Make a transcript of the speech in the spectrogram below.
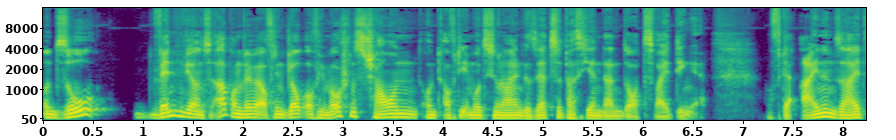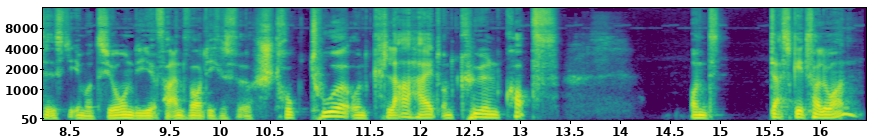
Und so wenden wir uns ab und wenn wir auf den Globe of Emotions schauen und auf die emotionalen Gesetze, passieren dann dort zwei Dinge. Auf der einen Seite ist die Emotion, die verantwortlich ist für Struktur und Klarheit und kühlen Kopf. Und das geht verloren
